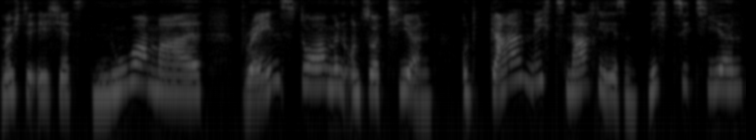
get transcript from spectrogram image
möchte ich jetzt nur mal brainstormen und sortieren und gar nichts nachlesen, nicht zitieren,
